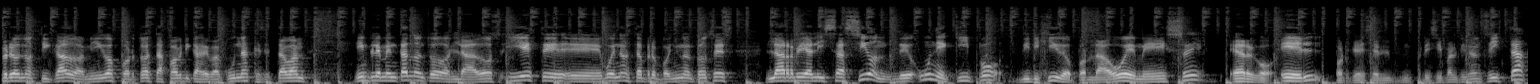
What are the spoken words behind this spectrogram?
pronosticado, amigos, por todas estas fábricas de vacunas que se estaban implementando en todos lados. Y este, eh, bueno, está proponiendo entonces la realización de un equipo dirigido por la OMS, ergo él, porque es el principal financista,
